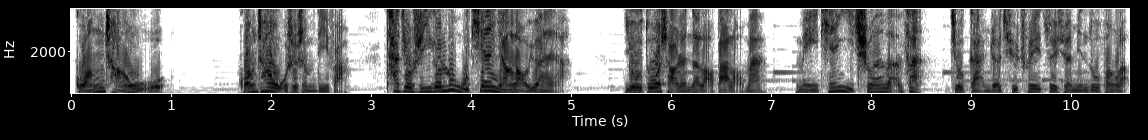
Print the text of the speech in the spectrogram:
广场舞。广场舞是什么地方？它就是一个露天养老院呀。有多少人的老爸老妈每天一吃完晚饭就赶着去吹最炫民族风了？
